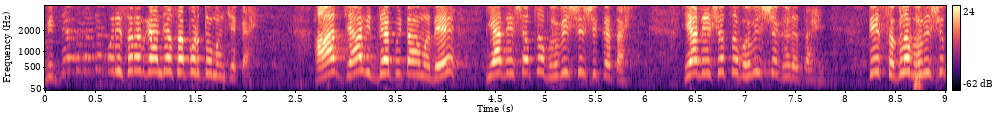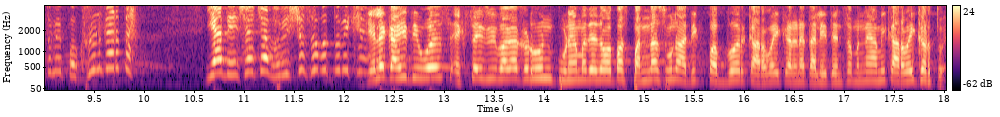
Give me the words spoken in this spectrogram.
विद्यापीठाच्या परिसरात गांजा सापडतो म्हणजे काय? आज ज्या विद्यापीठामध्ये या देशाचं भविष्य शिकत आहे या देशाचं भविष्य घडत आहे ते सगळं भविष्य तुम्ही पोखरून काढता? या देशाच्या भविष्यासोबत तुम्ही खेळ गेले काही दिवस एक्साईज विभागाकडून पुण्यामध्ये जवळपास पन्नासहून अधिक पबवर कारवाई करण्यात आली. त्यांचं म्हणणं आम्ही कारवाई करतोय.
